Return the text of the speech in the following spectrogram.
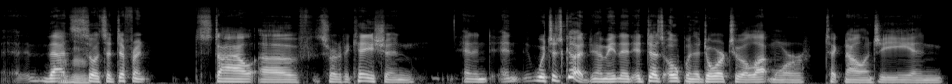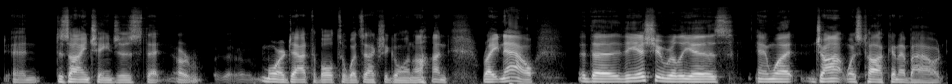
Uh, That's so it's a different style of certification. And, and which is good. I mean, it, it does open the door to a lot more technology and, and design changes that are more adaptable to what's actually going on right now. The the issue really is, and what Jaunt was talking about,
